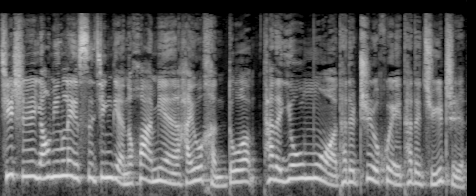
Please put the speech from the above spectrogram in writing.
其实姚明类似经典的画面还有很多，他的幽默、他的智慧、他的举止，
